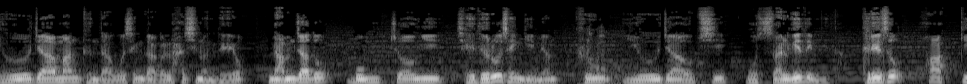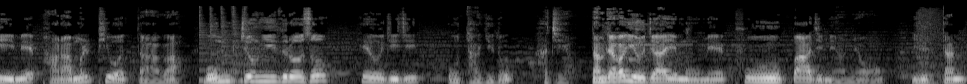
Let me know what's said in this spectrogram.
여자만 든다고 생각을 하시는데요. 남자도 몸정이 제대로 생기면 그 여자 없이 못 살게 됩니다. 그래서 홧김에 바람을 피웠다가 몸정이 들어서 헤어지지 못하기도 하지요. 남자가 여자의 몸에 푹 빠지면요. 일단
